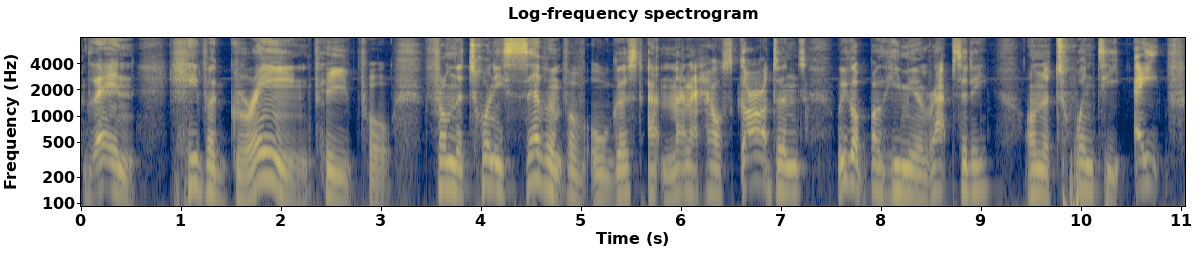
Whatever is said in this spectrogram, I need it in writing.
Then Hither Green, people. From the 27th of August at Manor House Gardens, we got Bohemian Rhapsody. On the 28th,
